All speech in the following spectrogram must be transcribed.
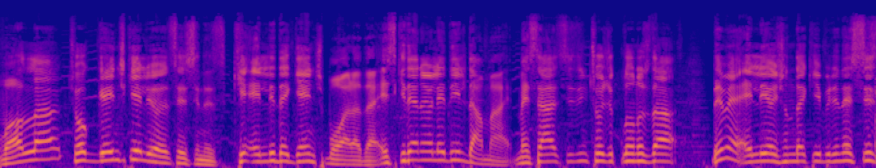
Valla çok genç geliyor sesiniz. Ki 50 de genç bu arada. Eskiden öyle değildi ama. Mesela sizin çocukluğunuzda değil mi 50 yaşındaki birine siz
